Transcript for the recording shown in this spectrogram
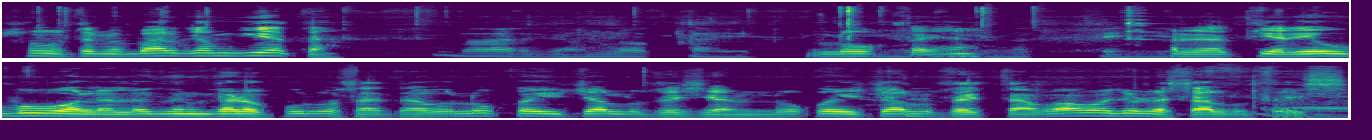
શું તમે બાર ગામ ગયા હતા બાર ગામ લોકાઈ લોકાઈ હે એટલે અત્યારે એવું બહુ હાલે લગ્ન ગાળો પૂરો થાય તો હવે લોકાઈ ચાલુ થશે અને લોકાઈ ચાલુ થાય ત્યાં વાવાઝોડા ચાલુ થાય છે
